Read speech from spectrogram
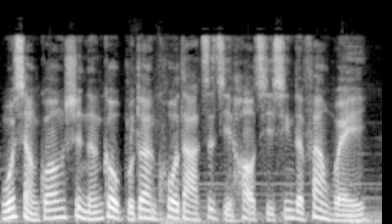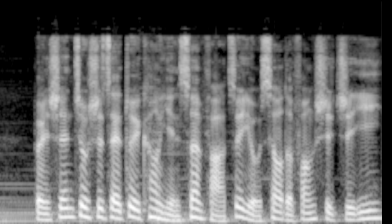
我想，光是能够不断扩大自己好奇心的范围，本身就是在对抗演算法最有效的方式之一。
